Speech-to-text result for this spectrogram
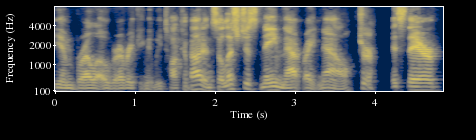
the umbrella over everything that we talk about. And so let's just name that right now. Sure. It's there.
